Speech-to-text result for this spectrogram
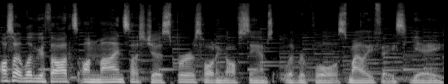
Also, I love your thoughts on mine slash Joe Spurs holding off Sam's Liverpool smiley face. Yay.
